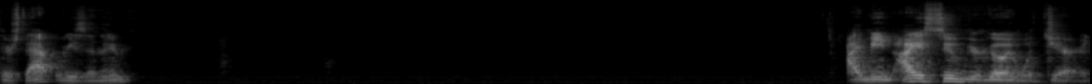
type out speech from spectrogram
there's that reasoning. I mean, I assume you're going with Jareth.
